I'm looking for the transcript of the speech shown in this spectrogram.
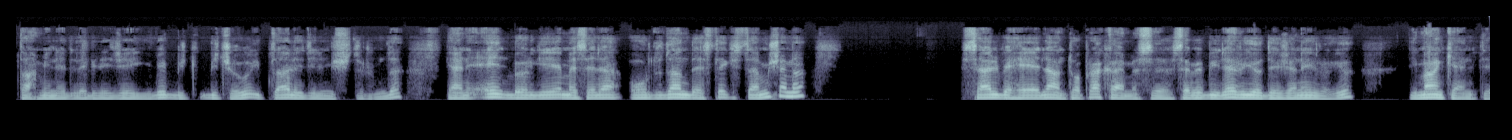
tahmin edilebileceği gibi bir, birçoğu iptal edilmiş durumda. Yani en bölgeye mesela ordudan destek istenmiş ama sel ve heyelan toprak kayması sebebiyle Rio de Janeiro'yu liman kenti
